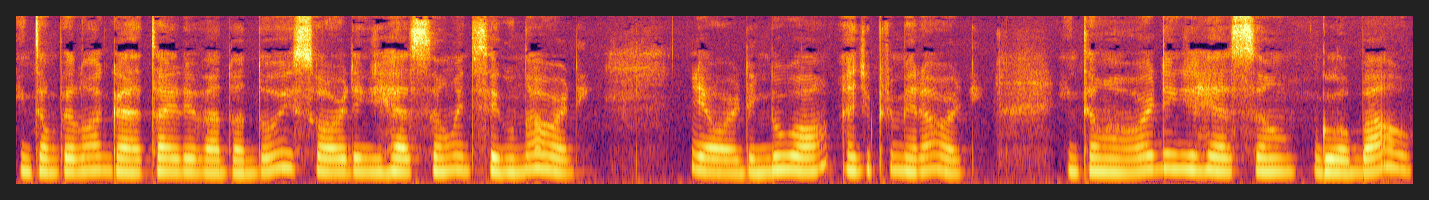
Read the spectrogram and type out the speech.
Então, pelo H está elevado a 2, sua ordem de reação é de segunda ordem. E a ordem do O é de primeira ordem. Então, a ordem de reação global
